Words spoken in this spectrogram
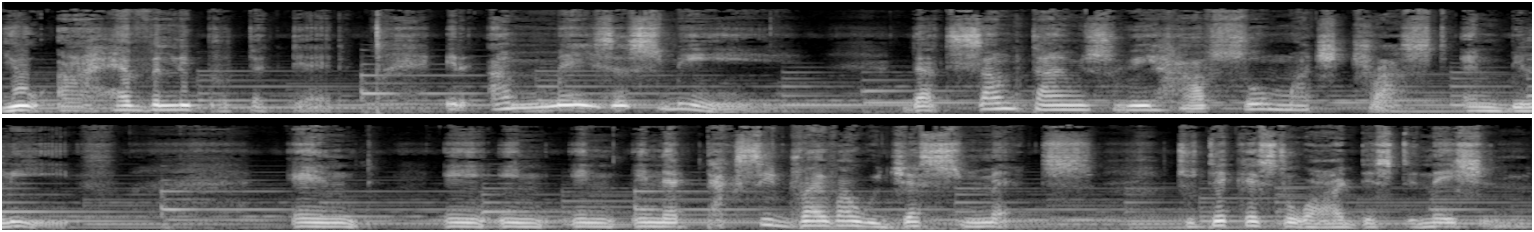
You are heavily protected. It amazes me that sometimes we have so much trust and belief and in, in, in, in a taxi driver we just met to take us to our destination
